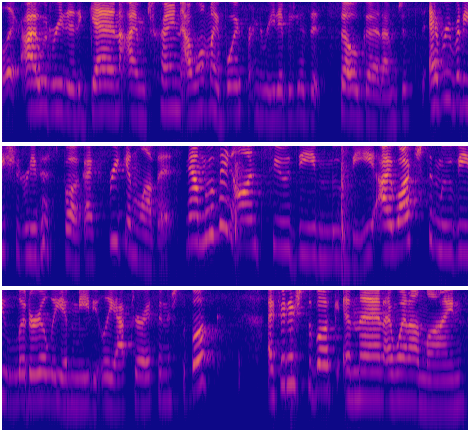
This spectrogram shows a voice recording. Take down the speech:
like, I would read it again. I'm trying, I want my boyfriend to read it because it's so good. I'm just, everybody should read this book. I freaking love it. Now, moving on to the movie. I watched the movie literally immediately after I finished the book. I finished the book and then I went online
